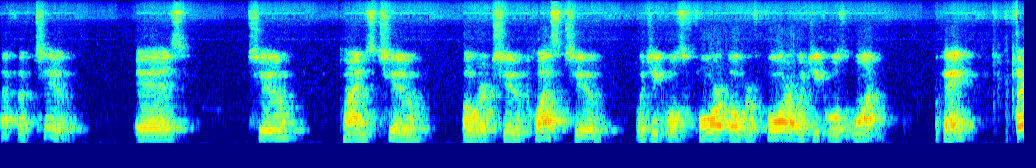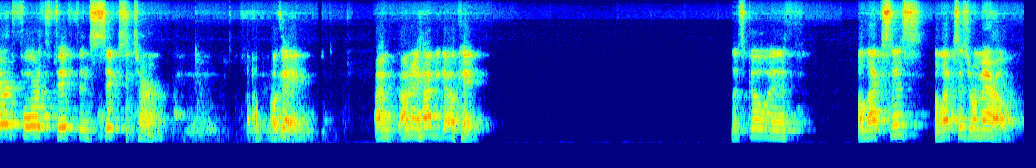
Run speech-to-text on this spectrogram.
f of 2, is 2 times 2 over 2 plus 2, which equals 4 over 4, which equals 1. Okay? Third, fourth, fifth, and sixth term. Okay. I'm, I'm going to have you go. Okay. Let's go with Alexis. Alexis Romero.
